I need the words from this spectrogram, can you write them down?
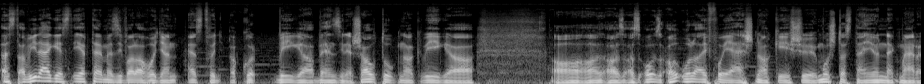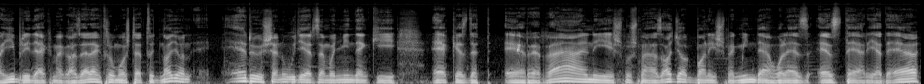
azt a világ ezt értelmezi valahogyan, ezt, hogy akkor vége a benzines autóknak, vége a, az, az, az, olajfolyásnak, és most aztán jönnek már a hibridek, meg az elektromos, tehát hogy nagyon erősen úgy érzem, hogy mindenki elkezdett erre ráállni, és most már az agyakban is, meg mindenhol ez, ez terjed el.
